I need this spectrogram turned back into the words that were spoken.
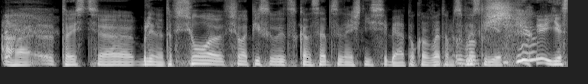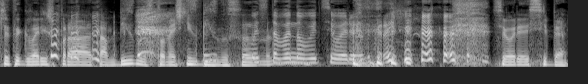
А, то есть, э, блин, это все, все описывает с концепцией «начни с себя», только в этом смысле, Вообще? если ты говоришь про там бизнес, то начни с бизнеса. Мы с тобой новую теорию открыли. Теория себя.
